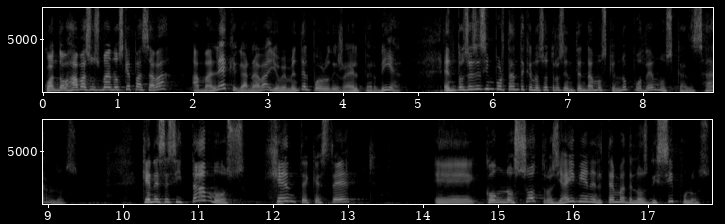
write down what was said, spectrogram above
Cuando bajaba sus manos, ¿qué pasaba? Amalek ganaba y obviamente el pueblo de Israel perdía. Entonces es importante que nosotros entendamos que no podemos cansarnos, que necesitamos gente que esté eh, con nosotros, y ahí viene el tema de los discípulos.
